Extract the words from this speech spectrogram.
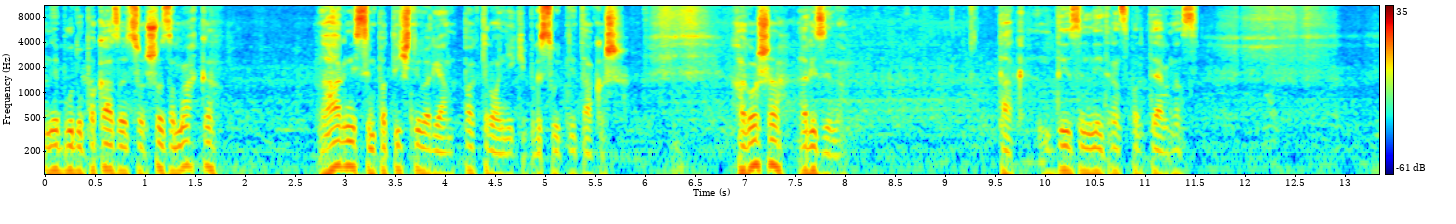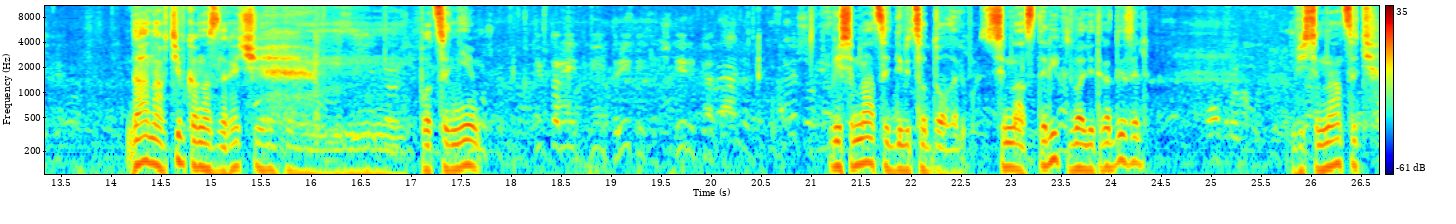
Не буду показувати, що- за марка. Гарний, симпатичний варіант. Партроніки присутні також. Хороша резина. Так, дизельний транспортер у нас. Дана автівка в нас, до речі, ем, по ціні 18 900 доларів. 17 рік, 2 літра дизель. 18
